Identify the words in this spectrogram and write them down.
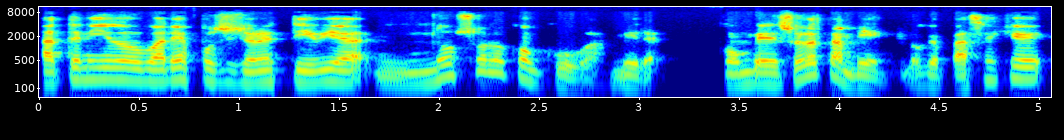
ha tenido varias posiciones tibias, no solo con Cuba, mira, con Venezuela también. Lo que pasa es que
